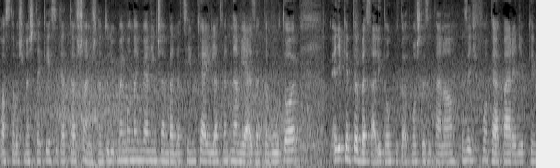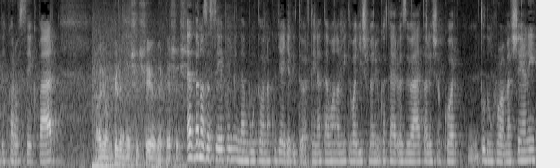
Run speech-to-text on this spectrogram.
asztalos mester készítette, azt sajnos nem tudjuk megmondani, mivel nincsen benne címke, illetve nem jelzett a bútor. Egyébként több beszállítón kutat most ezután. A, ez egy fotelpár egyébként, egy karosszékpár. Nagyon különös és érdekes. És... Ebben az a szép, hogy minden bútornak ugye egyedi története van, amit vagy ismerünk a tervező által, és akkor tudunk róla mesélni,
